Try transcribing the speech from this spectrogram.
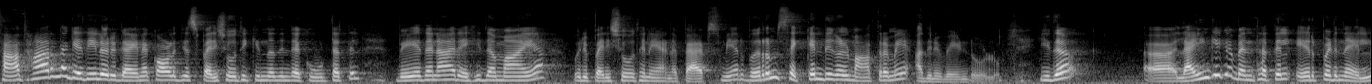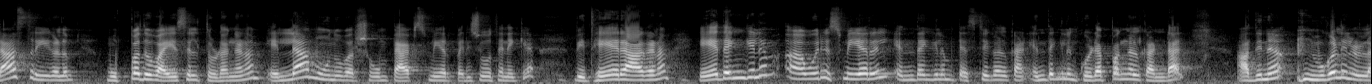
സാധാരണഗതിയിൽ ഒരു ഗൈനക്കോളജിസ്റ്റ് പരിശോധിക്കുന്നതിന്റെ കൂട്ടത്തിൽ വേദനാരഹിതമായ ഒരു പരിശോധനയാണ് പാപ്സ്മിയർ വെറും സെക്കൻഡുകൾ മാത്രമേ അതിന് വേണ്ടുള്ളൂ. ഇത് ലൈംഗിക ബന്ധത്തിൽ ഏർപ്പെടുന്ന എല്ലാ സ്ത്രീകളും മുപ്പത് വയസ്സിൽ തുടങ്ങണം. എല്ലാ മൂന്ന് വർഷവും പാപ്സ്മിയർ പരിശോധനയ്ക്ക് വിധേയരാകണം. ഏതെങ്കിലും ഒരു സ്മിയറിൽ എന്തെങ്കിലും ടെസ്റ്റുകൾ എന്തെങ്കിലും കുഴപ്പങ്ങൾ കണ്ടാൽ അതിന് മുകളിലുള്ള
